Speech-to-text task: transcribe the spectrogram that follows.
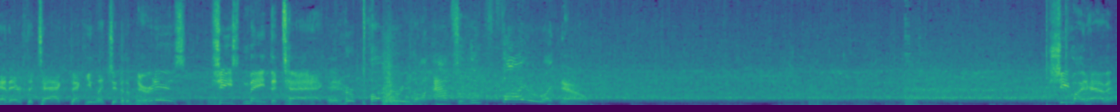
And there's the tag. Becky Lynch into the... There it is. She's made the tag. And her partner is on absolute fire right now. She might have it.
